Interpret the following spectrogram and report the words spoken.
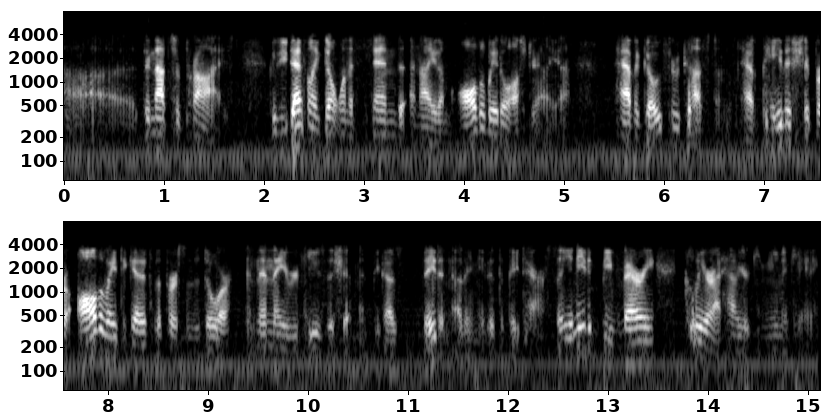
uh, they're not surprised. Because you definitely don't want to send an item all the way to Australia have it go through customs, have pay the shipper all the way to get it to the person's door, and then they refuse the shipment because they didn't know they needed to pay tariffs. So you need to be very clear on how you're communicating.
